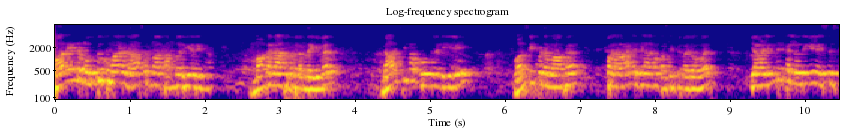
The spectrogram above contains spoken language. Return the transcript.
மறைந்த முத்துக்குமார ராசம்மா தம்பதியரின் மகனாக பிறந்த இவர் நாச்சிமா கோவிலடியிலே வசிப்பிடமாக பல ஆண்டுகளாக வசித்து வருபவர். யாழ் இந்து கல்லூரியில் எஸ் எஸ்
